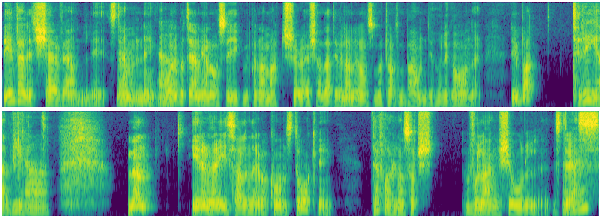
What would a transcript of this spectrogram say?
det är en väldigt kärvänlig stämning. Mm, ja. Både på träningarna och så gick vi på några matcher och jag kände att det är väl aldrig någon som har talas om bandyhuliganer. Det är bara trevligt. Ja. Men i den här ishallen där det var konståkning, där var det någon sorts volangkjol-stress.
